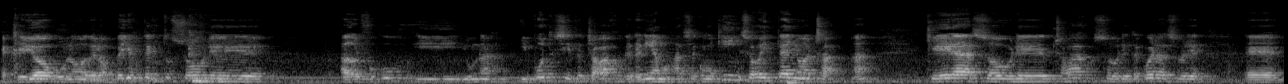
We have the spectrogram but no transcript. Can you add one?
escribió uno de los bellos textos sobre Adolfo Kuh y una hipótesis de trabajo que teníamos hace como 15 o 20 años atrás, ¿ah? que era sobre trabajo, sobre, ¿te acuerdas? Sobre eh,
